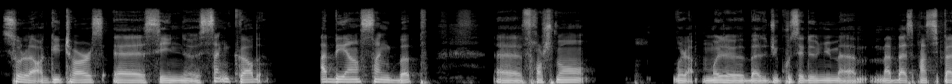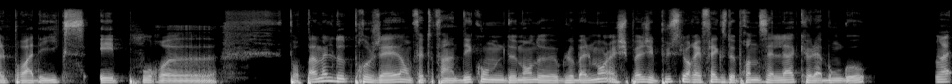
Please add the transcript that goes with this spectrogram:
Solar Guitars. Euh, c'est une 5 cordes AB1 5 bop. Euh, franchement voilà. Moi bah, du coup c'est devenu ma, ma base principale pour ADX et pour pour pas mal d'autres projets en fait. Enfin dès qu'on me demande globalement là je sais pas j'ai plus le réflexe de prendre celle-là que la bongo Ouais.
